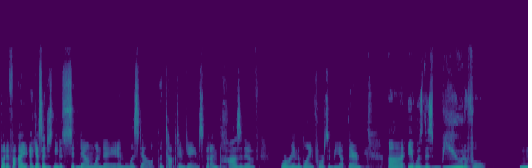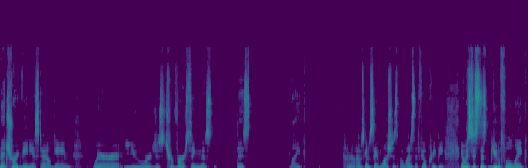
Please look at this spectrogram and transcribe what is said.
But if I, I guess I just need to sit down one day and list out the top 10 games, but I'm positive Ori and the Blind Forest would be up there. Uh, it was this beautiful Metroidvania style game where you were just traversing this this like I don't know, I was gonna say luscious, but why does that feel creepy? It was just this beautiful like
